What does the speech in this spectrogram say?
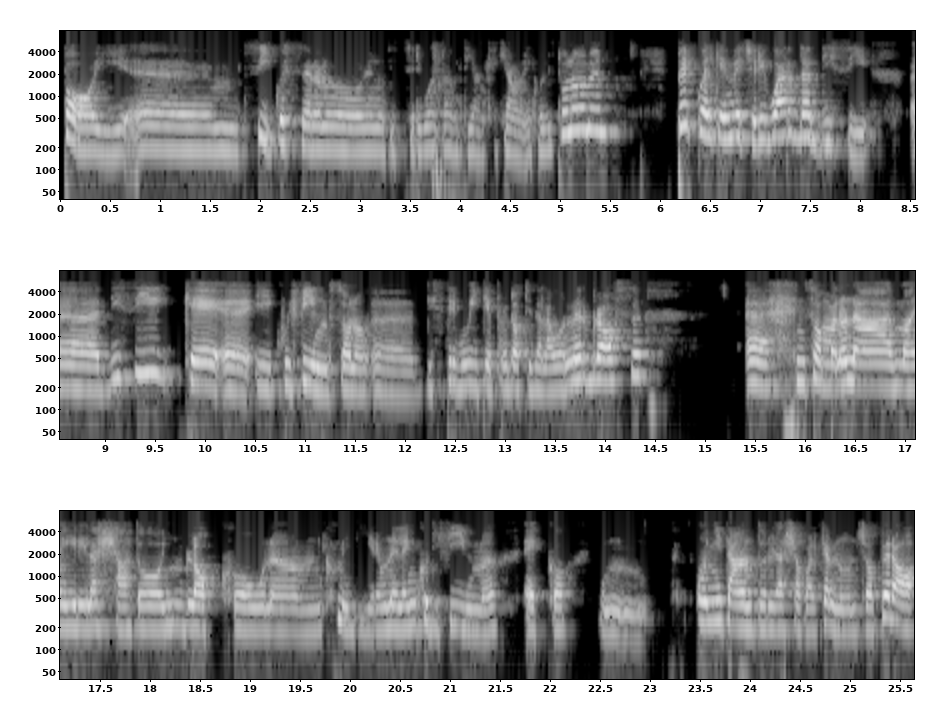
Poi, ehm, sì, queste erano le notizie riguardanti anche Chiamami con il tuo nome. Per quel che invece riguarda DC, Uh, DC, che, uh, i cui film sono uh, distribuiti e prodotti dalla Warner Bros., eh, insomma, non ha mai rilasciato in blocco una, dire, un elenco di film, ecco, mh, mm, ogni tanto rilascia qualche annuncio, però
